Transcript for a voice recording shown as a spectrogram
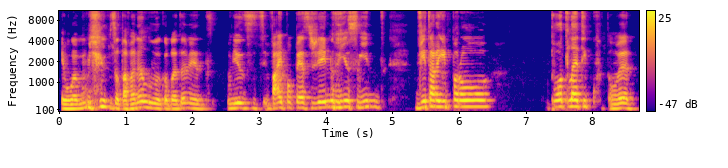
Eu amo o miúdo, só estava na lua completamente. O miúdo vai para o PSG no dia seguinte devia estar aí para o, para o Atlético. Estão a ver?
